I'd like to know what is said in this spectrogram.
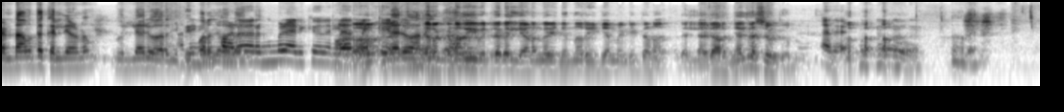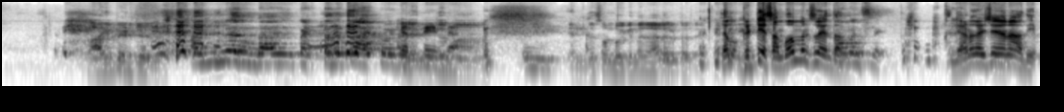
രണ്ടാമത്തെ കല്യാണം എല്ലാരും അറിഞ്ഞു പറഞ്ഞ ഇറങ്ങുമ്പോഴായിരിക്കും ഇവരുടെ കല്യാണം കഴിഞ്ഞെന്ന് അറിയിക്കാൻ വേണ്ടിയിട്ടാണ്. അറിഞ്ഞാൽ രക്ഷപ്പെട്ടു അതെ അതെ. ആയി പേടിച്ചു പോയി. അല്ല എന്താ പെട്ടെന്ന് ട്രാക്ക് അല്ല, എന്ത് സംഭവിക്കുന്ന കാലഘട്ടമല്ലേ? കിട്ടിയ സംഭവം മനസ്സിലായി എന്താ? മനസ്സിലായി. കല്യാണം കഴിച്ച ഞാൻ ആദ്യം.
